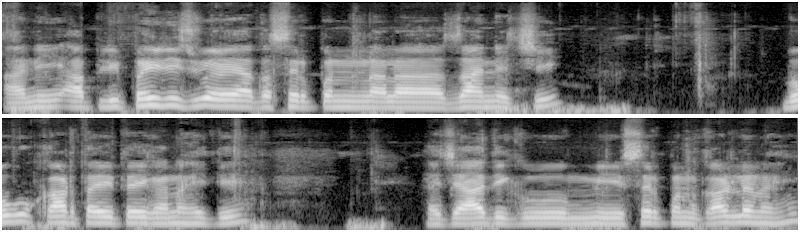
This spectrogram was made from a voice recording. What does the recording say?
आणि आपली पहिलीच वेळ आहे आता सरपणाला जाण्याची. बघू काढता येतंय का नाही ते. ह्याच्या आधी मी सरपण काढलं नाही.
